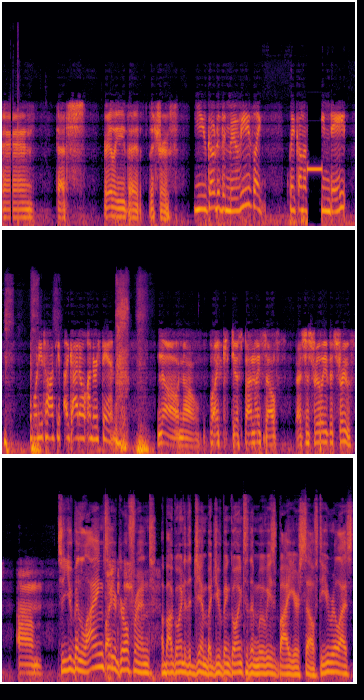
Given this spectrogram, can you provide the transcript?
and that's really the the truth. You go to the movies, like, like on a f***ing date? Like, what are you talking? Like, I don't understand. No, no, like just by myself. That's just really the truth. Um, So you've been lying to your girlfriend about going to the gym, but you've been going to the movies by yourself. Do you realize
